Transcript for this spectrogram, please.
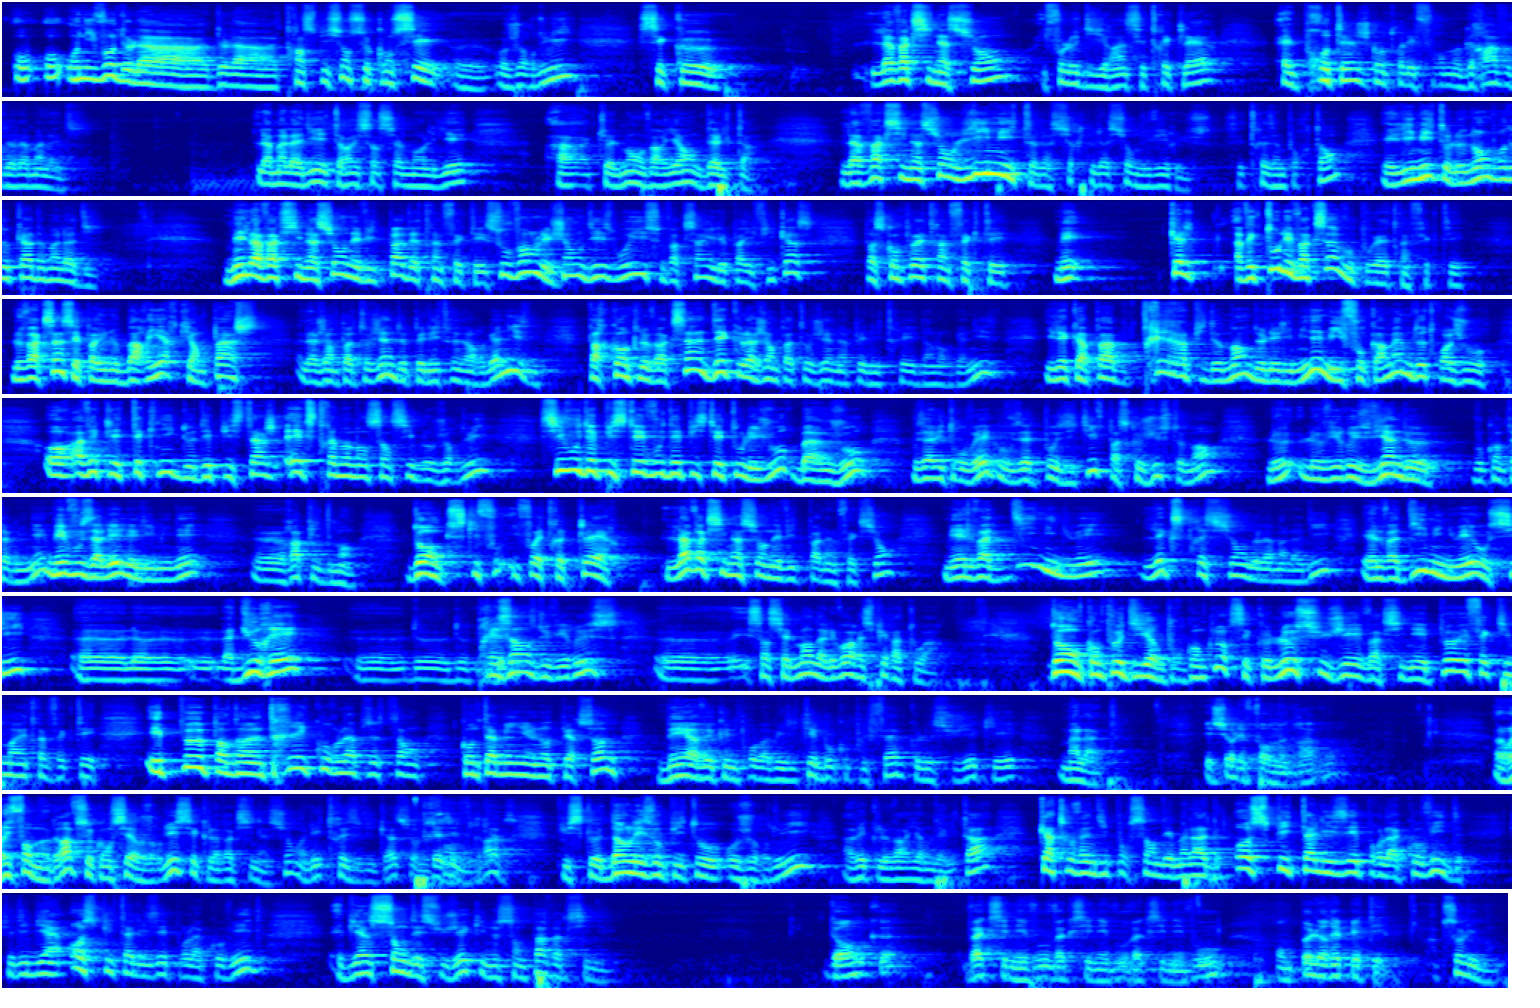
au, niveau de la, transmission, ce qu'on sait euh, aujourd'hui, c'est que la vaccination, il faut le dire, hein, c'est très clair, elle protège contre les formes graves de la maladie. La maladie étant essentiellement liée actuellement au variant Delta. La vaccination limite la circulation du virus, c'est très important, et limite le nombre de cas de maladie. Mais la vaccination n'évite pas d'être infecté. Souvent, les gens disent oui, ce vaccin, il n'est pas efficace parce qu'on peut être infecté. Mais avec tous les vaccins, vous pouvez être infecté. Le vaccin, ce n'est pas une barrière qui empêche l'agent pathogène de pénétrer dans l'organisme. Par contre, le vaccin, dès que l'agent pathogène a pénétré dans l'organisme, il est capable très rapidement de l'éliminer, mais il faut quand même 2-3 jours. Or, avec les techniques de dépistage extrêmement sensibles aujourd'hui, si vous dépistez, vous dépistez tous les jours, ben un jour, vous allez trouver que vous êtes positif parce que justement, le, virus vient de vous contaminer, mais vous allez l'éliminer euh, rapidement. Donc, il faut être clair, la vaccination n'évite pas l'infection, mais elle va diminuer l'expression de la maladie et elle va diminuer aussi euh, la durée euh, de, présence du virus, essentiellement dans les voies respiratoires. Donc on peut dire, pour conclure, c'est que le sujet vacciné peut effectivement être infecté et peut, pendant un très court laps de temps, contaminer une autre personne, mais avec une probabilité beaucoup plus faible que le sujet qui est malade. Et sur les formes graves alors les formes graves, ce qu'on sait aujourd'hui, c'est que la vaccination, elle est très efficace sur les formes graves, puisque dans les hôpitaux aujourd'hui, avec le variant Delta, 90% des malades hospitalisés pour la Covid, je dis bien hospitalisés pour la Covid, eh bien, sont des sujets qui ne sont pas vaccinés. Donc, vaccinez-vous, vaccinez-vous, vaccinez-vous, on peut le répéter. Absolument.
